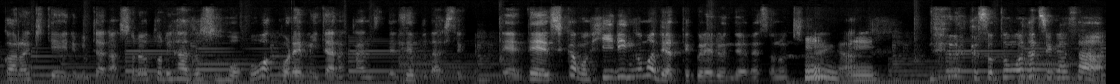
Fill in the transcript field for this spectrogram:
から来ているみたいなそれを取り外す方法はこれみたいな感じで全部出してくれてでしかもヒーリングまでやってくれるんだよねその機うん械が。うんでなんかその友達がさ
